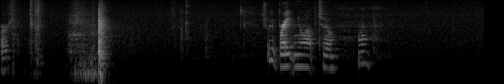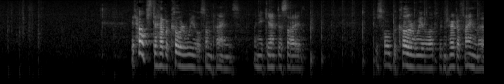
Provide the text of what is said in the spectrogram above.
first. Should we brighten you up too? Hmm. It helps to have a color wheel sometimes when you can't decide. Just hold the color wheel up and try to find the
